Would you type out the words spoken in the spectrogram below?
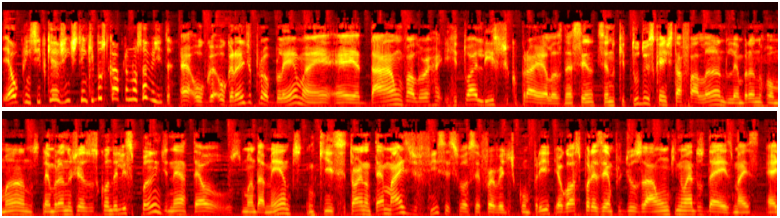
é o princípio que a gente tem que buscar para nossa vida. É, o, o grande problema é, é dar um valor ri- ritualístico para elas, né? Sendo, sendo que tudo isso que a gente tá falando, lembrando Romanos, lembrando Jesus, quando ele expande, né, até os mandamentos, em que se torna até mais difícil se você for ver de cumprir. Eu gosto, por exemplo, de usar um que não é dos 10, mas é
